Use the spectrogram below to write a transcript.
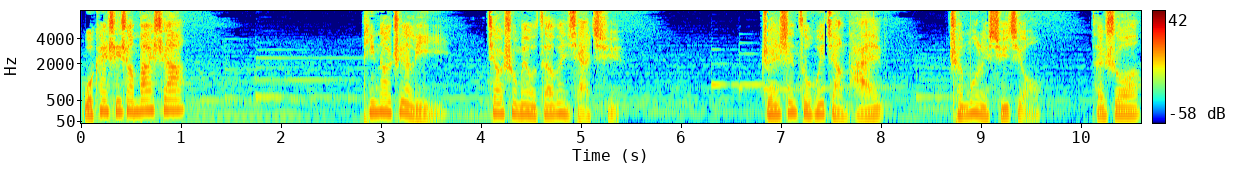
我看谁上芭莎。”听到这里，教授没有再问下去，转身走回讲台，沉默了许久，才说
